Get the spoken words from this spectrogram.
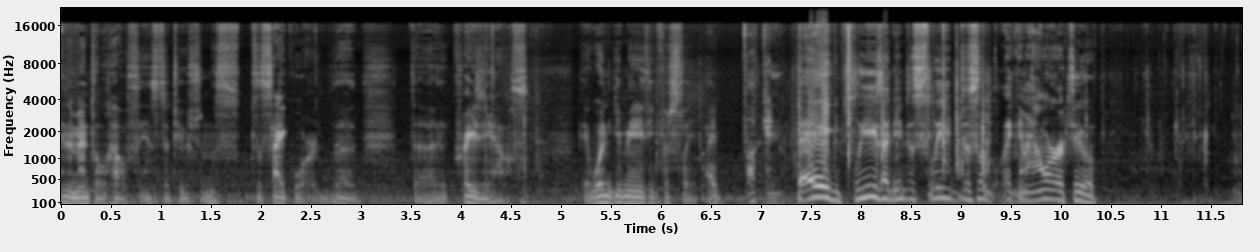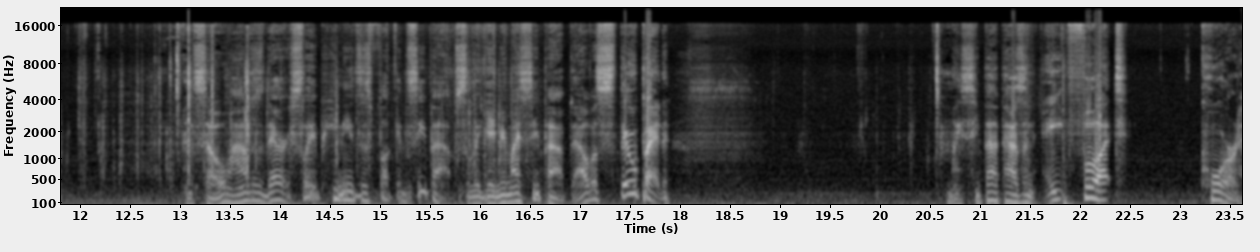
in the mental health institutions, the psych ward, the the crazy house. They wouldn't give me anything for sleep. I fucking begged, please, I need to sleep just like an hour or two. And so, how does Derek sleep? He needs his fucking CPAP. So they gave me my CPAP. That was stupid. My CPAP has an eight foot cord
